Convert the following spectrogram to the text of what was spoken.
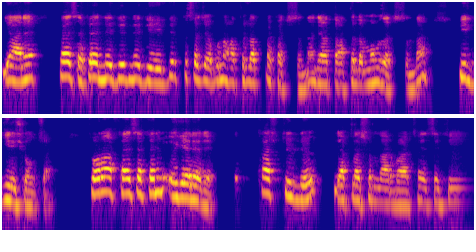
Yani felsefe nedir ne değildir kısaca bunu hatırlatmak açısından ya da hatırlamamız açısından bir giriş olacak. Sonra felsefenin ögeleri. Kaç türlü yaklaşımlar var, felsefi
